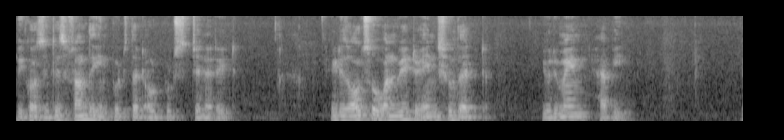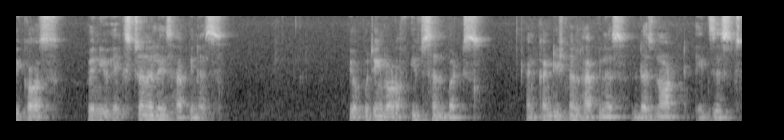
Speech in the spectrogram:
because it is from the inputs that outputs generate. It is also one way to ensure that you remain happy because when you externalize happiness, you're putting a lot of ifs and buts, and conditional happiness does not exist.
